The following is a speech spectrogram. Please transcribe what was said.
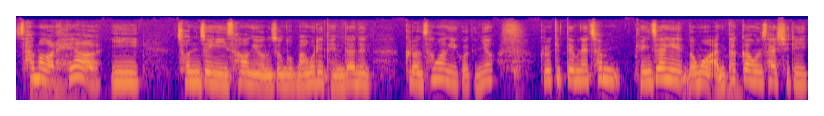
사망을 해야 이 전쟁이 이 상황이 어느 정도 마무리된다는 그런 상황이거든요. 그렇기 때문에 참 굉장히 너무 안타까운 사실이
